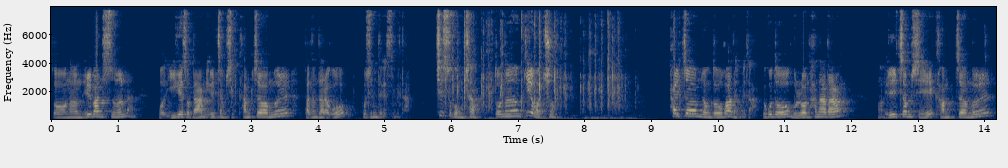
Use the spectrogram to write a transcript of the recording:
또는 일반 치수는 뭐 2개소당 1점씩 감점을 받는다라고 보시면 되겠습니다. 치수 공차 또는 끼워 맞춤 8점 정도가 됩니다. 요것도 물론 하나당 1점씩 감점을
